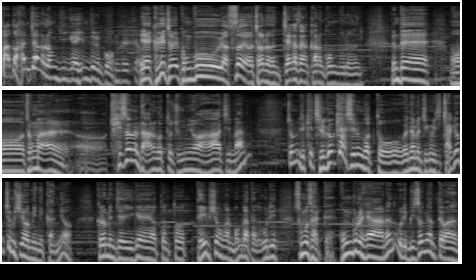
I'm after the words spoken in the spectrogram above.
봐도 한 장을 넘기기가 힘들고. 힘들죠. 예 그게 저의 공부였어요 저는. 제가 생각하는 공부는. 근데 어 정말 어 최선을 다하는 것도 중요하지만 좀 이렇게 즐겁게 하시는 것도 왜냐면 지금 이제 자격증 시험이니까요. 그러면 이제 이게 어떤 또 대입 시험과는 뭔가 다르. 우리 스무 살 때 공부를 해야 하는 우리 미성년 때와는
